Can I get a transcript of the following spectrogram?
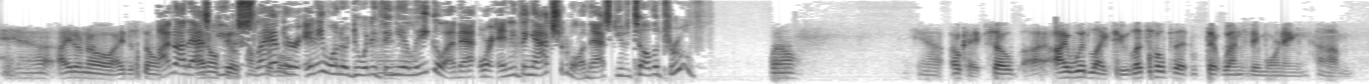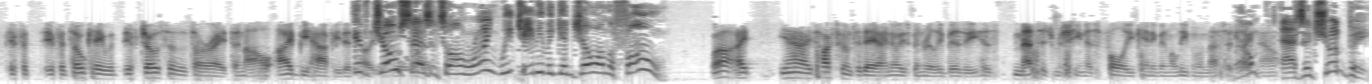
yeah, I don't know. I just don't. I'm not asking you to slander anyone or do anything illegal. I'm at, or anything actionable. I'm asking you to tell the truth. Well, yeah, okay. So I, I would like to. Let's hope that that Wednesday morning, um, if it if it's okay with if Joe says it's all right, then I'll I'd be happy to. tell If you Joe who says it's all right, we can't even get Joe on the phone. Well, I yeah, I talked to him today. I know he's been really busy. His message machine is full. You can't even leave him a message Well, right now. as it should be.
